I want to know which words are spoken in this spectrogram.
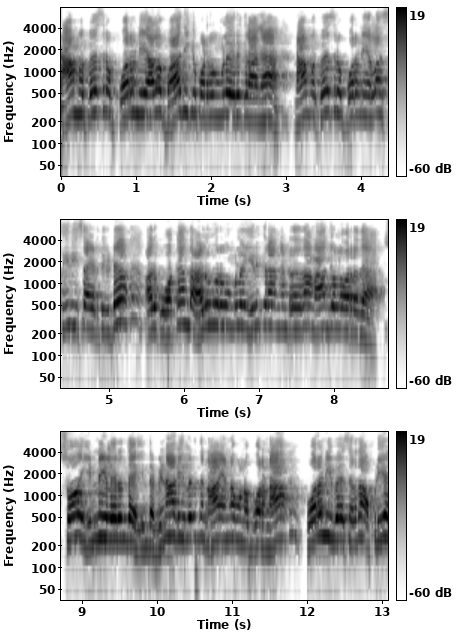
நாம பேசுற புறணியால பாதிக்கப்படுறவங்களும் இருக்கிறாங்க. நாம பேசுற புறணியெல்லாம் சீரியஸா எடுத்துக்கிட்டு அதுக்கு உக்காந்து அழுகுறவங்களும் இருக்கிறாங்கன்றது தான் நான் சொல்ல வர்றது. ஸோ இன்னையிலிருந்து இந்த வினாடியிலிருந்து நான் என்ன பண்ண போறேன்னா புறணி பேசுறத அப்படியே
